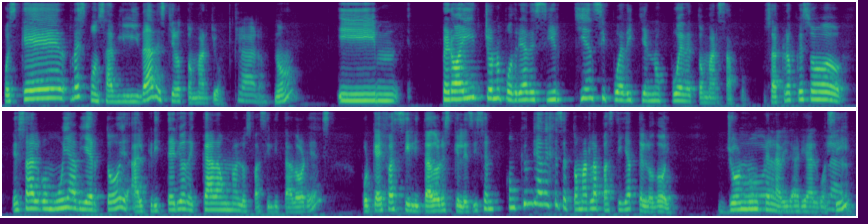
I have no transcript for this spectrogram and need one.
pues, qué responsabilidades quiero tomar yo. Claro. ¿No? Y pero ahí yo no podría decir quién sí puede y quién no puede tomar sapo. O sea, creo que eso es algo muy abierto al criterio de cada uno de los facilitadores, porque hay facilitadores que les dicen, con que un día dejes de tomar la pastilla, te lo doy. Yo nunca en la vida haría algo así.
